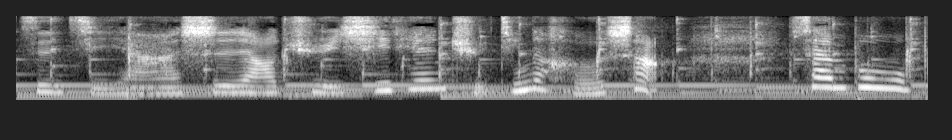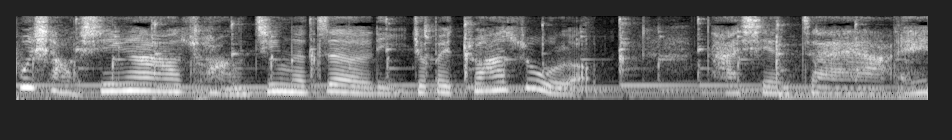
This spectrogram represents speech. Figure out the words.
自己呀是要去西天取经的和尚。散步不小心啊，闯进了这里就被抓住了。他现在啊，哎，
